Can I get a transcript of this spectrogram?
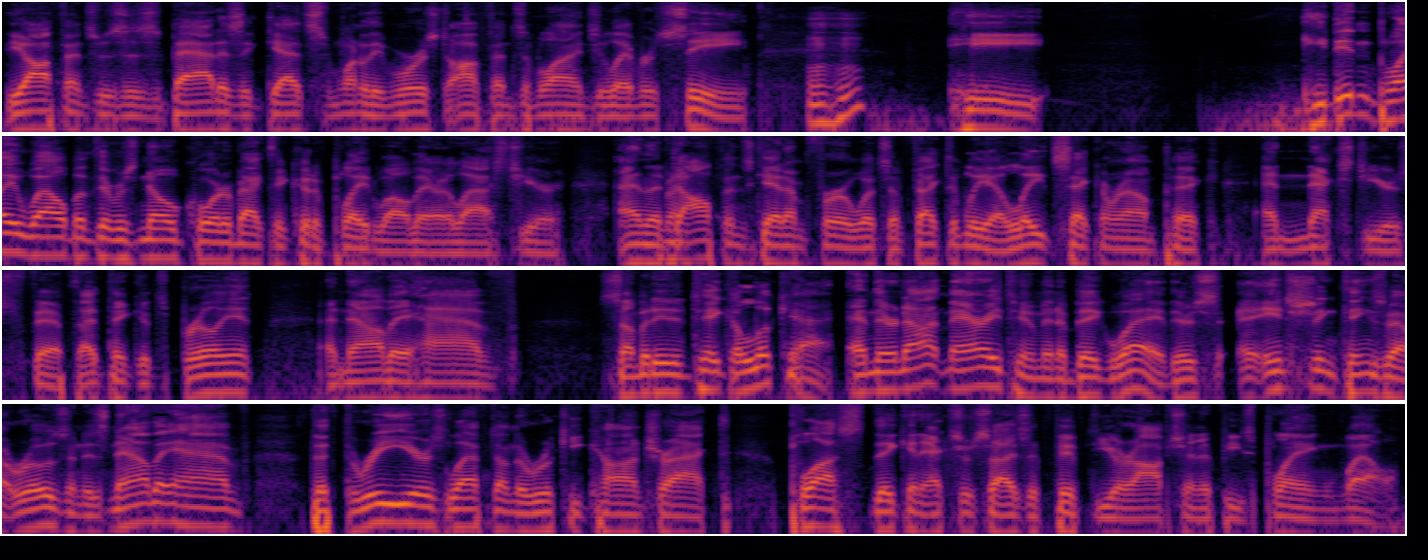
The offense was as bad as it gets, one of the worst offensive lines you'll ever see. Mm-hmm. He he didn't play well, but there was no quarterback that could have played well there last year. And the right. Dolphins get him for what's effectively a late second round pick and next year's fifth. I think it's brilliant. And now they have somebody to take a look at. And they're not married to him in a big way. There's interesting things about Rosen is now they have the three years left on the rookie contract, plus they can exercise a 50 year option if he's playing well.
